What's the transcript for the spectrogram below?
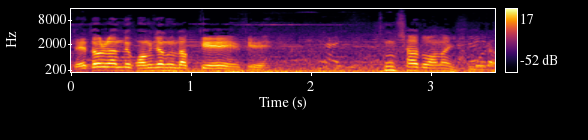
네덜란드 광장답게 이렇게 풍차도 하나 있습니다.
